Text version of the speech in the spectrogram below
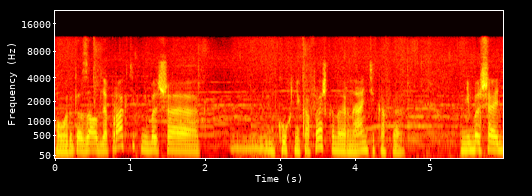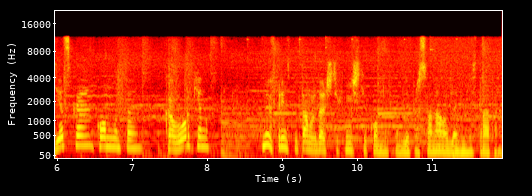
Вот это зал для практик, небольшая кухня-кафешка, наверное, антикафе. Небольшая детская комната, коворкинг. Ну и, в принципе, там уже дальше технические комнаты для персонала, для администратора.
